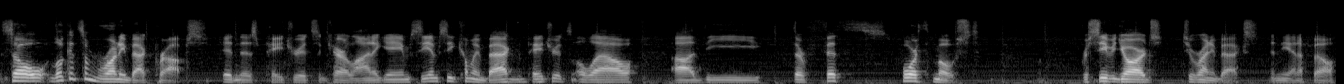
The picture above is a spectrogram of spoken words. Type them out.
So look at some running back props in this Patriots and Carolina game. CMC coming back. The Patriots allow uh, the their fifth, fourth most receiving yards to running backs in the NFL.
